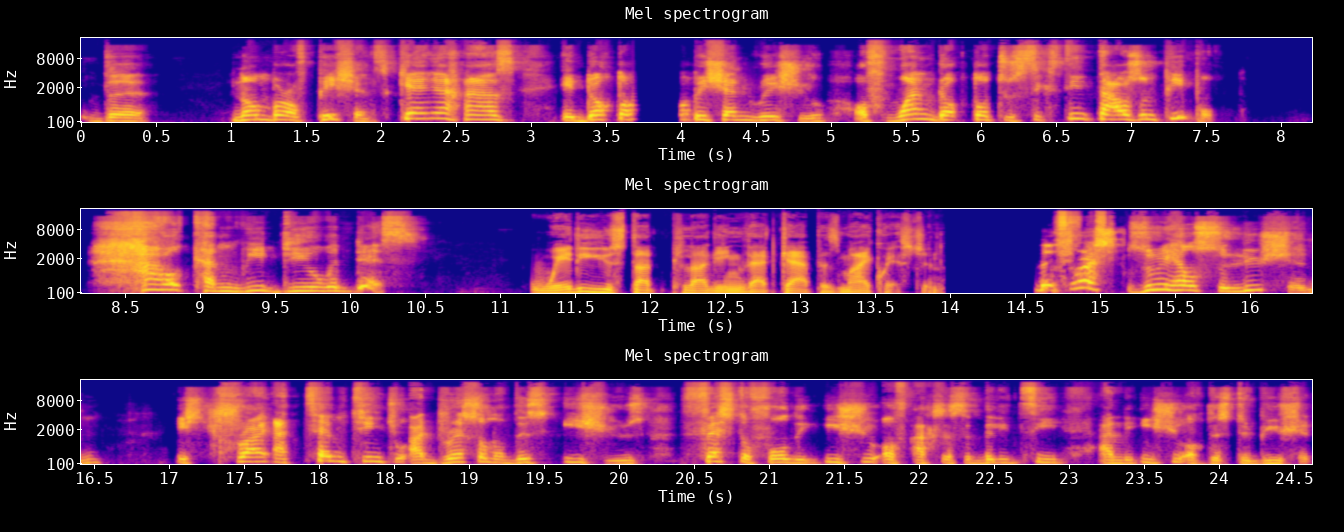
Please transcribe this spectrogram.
the number of patients. Kenya has a doctor patient ratio of one doctor to 16,000 people. How can we deal with this? Where do you start plugging that gap? Is my question. The first Zuri Health solution is try attempting to address some of these issues. First of all, the issue of accessibility and the issue of distribution.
